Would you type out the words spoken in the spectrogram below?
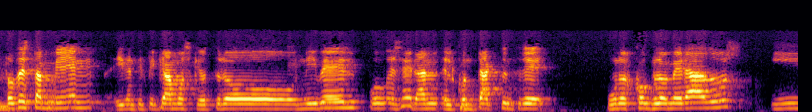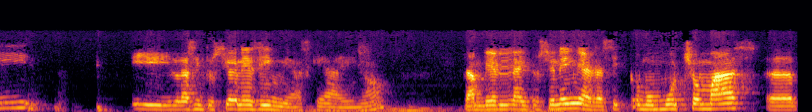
Entonces también identificamos que otro nivel pues era el contacto entre unos conglomerados y, y las intrusiones ígneas que hay, ¿no? También la intrusión ígnea es así como mucho más eh,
